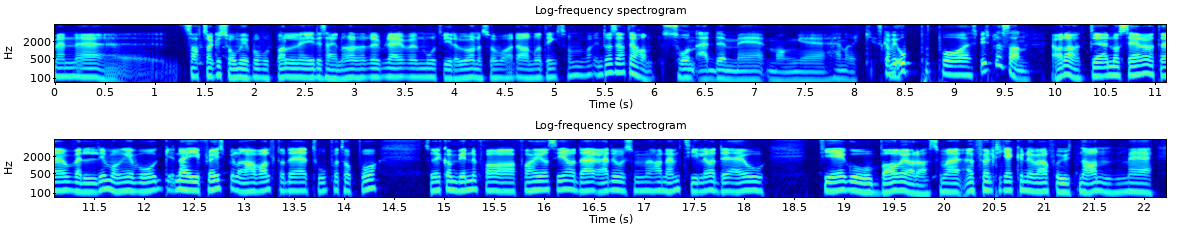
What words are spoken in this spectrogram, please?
Men eh, satsa ikke så mye på fotballen i det senere. Det ble vel mot videregående, så var det andre ting som var interessert i han. Sånn er det med mange, Henrik. Skal vi opp på spissplassene? Ja da, det, nå ser jeg at det er veldig mange våg, nei, fløyspillere jeg har valgt, og det er to på topp òg. Så vi kan begynne fra, fra høyre side, og der er det jo, som jeg har nevnt tidligere, det er jo Diego Barria, da, som jeg, jeg følte ikke jeg kunne være foruten han, med,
